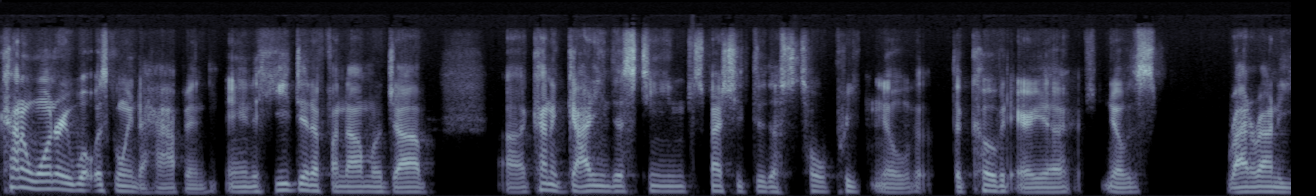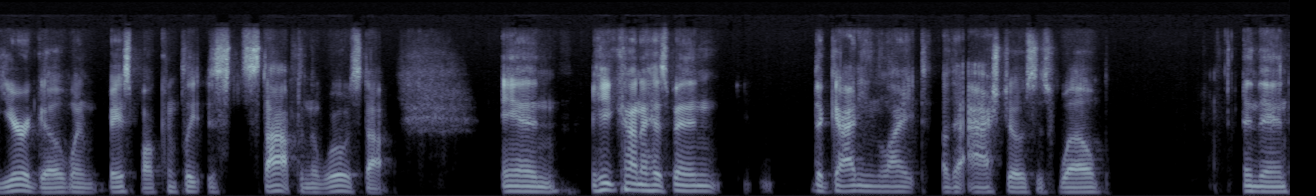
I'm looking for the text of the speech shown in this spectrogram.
kind of wondering what was going to happen. And he did a phenomenal job, uh, kind of guiding this team, especially through this whole pre, you know, the COVID area. You know, was right around a year ago when baseball completely stopped and the world stopped. And he kind of has been the guiding light of the Astros as well. And then,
